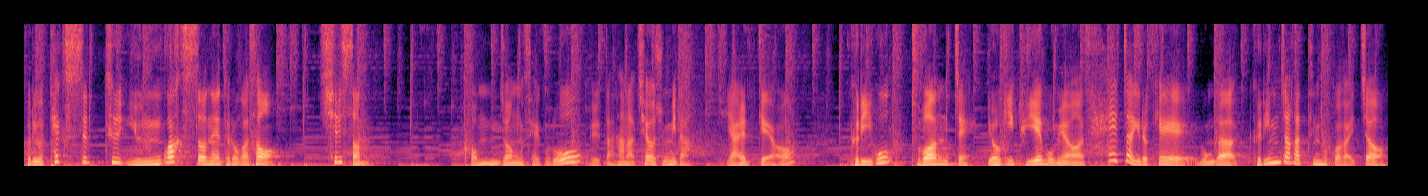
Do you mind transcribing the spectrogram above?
그리고 텍스트 윤곽선에 들어가서 실선. 검정색으로 일단 하나 채워줍니다. 얇게요 그리고 두 번째 여기 뒤에 보면 살짝 이렇게 뭔가 그림자 같은 효과가 있죠?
